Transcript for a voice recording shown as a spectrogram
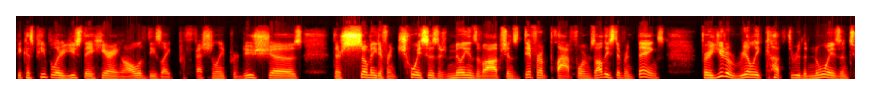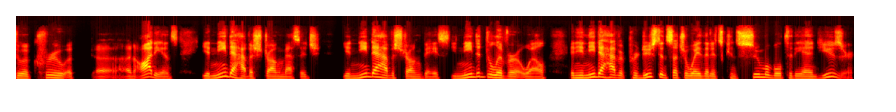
because people are used to hearing all of these like professionally produced shows. There's so many different choices, there's millions of options, different platforms, all these different things. For you to really cut through the noise into a crew, a, uh, an audience, you need to have a strong message. You need to have a strong base. You need to deliver it well, and you need to have it produced in such a way that it's consumable to the end user.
